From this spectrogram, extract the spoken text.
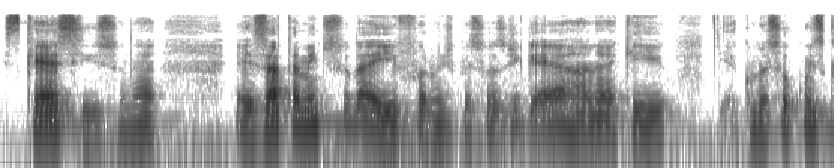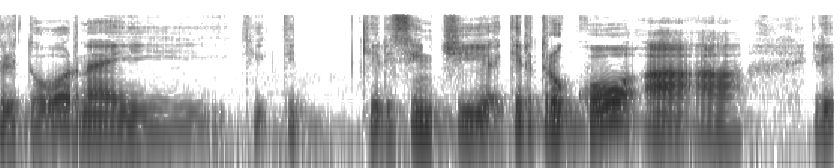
esquece isso, né? É exatamente isso daí. Foram de pessoas de guerra, né? Que começou com um escritor, né? E que, que, que ele sentia, que ele trocou a, a... Ele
